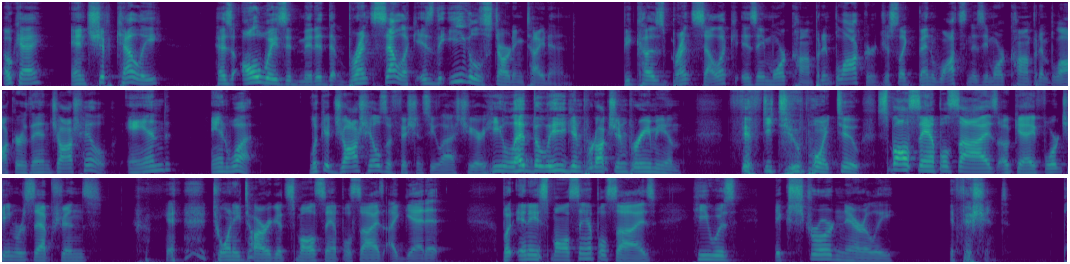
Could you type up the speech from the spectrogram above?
Okay. And Chip Kelly has always admitted that Brent Celek is the Eagles' starting tight end because Brent Celek is a more competent blocker, just like Ben Watson is a more competent blocker than Josh Hill. And and what? Look at Josh Hill's efficiency last year. He led the league in production premium. 52.2. Small sample size, okay, 14 receptions, 20 targets, small sample size, I get it. But in a small sample size, he was extraordinarily efficient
